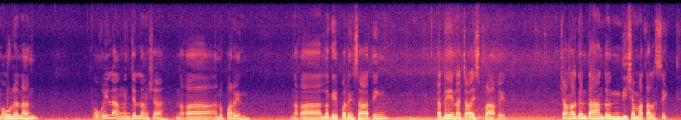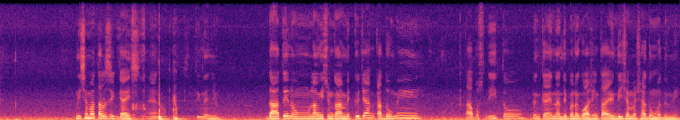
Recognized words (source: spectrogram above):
maulanan, okay lang, andyan lang siya. Naka ano pa rin, nakalagay pa rin sa ating kadena tsaka sprocket. Tsaka kagandahan doon, hindi siya matalsik. Hindi siya matalsik guys. Ayan o, tingnan nyo. Dati nung langis yung gamit ko dyan, kadumi. Tapos dito, yun kaya na, di ba nag-washing tayo, hindi siya masyadong madumi.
